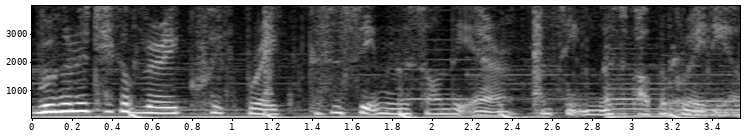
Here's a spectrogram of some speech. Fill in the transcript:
We're going to take a very quick break. This is St. Louis on the Air on St. Louis Public Radio.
